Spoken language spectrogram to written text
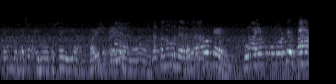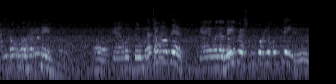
Kung baga sa inutos sa'yo yan. Barilin mo yan. That's an order, That's an order. Kung ayaw mong umorder, pak! Ikaw ang babarilin. Oh. Kaya wag daw That's an magtaka. order. Kaya wala daw. first before you complain. Ayun.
